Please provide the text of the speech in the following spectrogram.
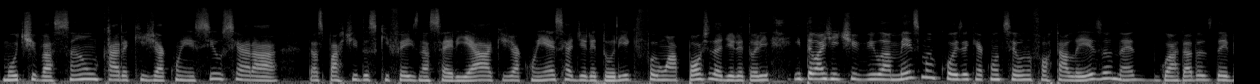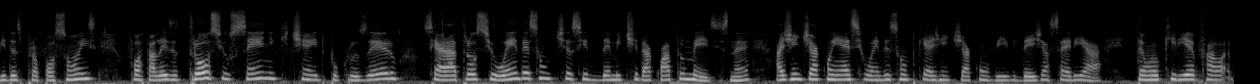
motivação, um cara que já conhecia o Ceará das partidas que fez na Série A, que já conhece a diretoria, que foi uma aposta da diretoria. Então a gente viu a mesma coisa que aconteceu no Fortaleza, né? Guardadas as devidas proporções. Fortaleza trouxe o Ceni que tinha ido para o Cruzeiro, o Ceará trouxe o Enderson, que tinha sido demitido há quatro meses, né? A gente já conhece o Enderson porque a gente já convive desde a Série A. Então eu queria falar,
